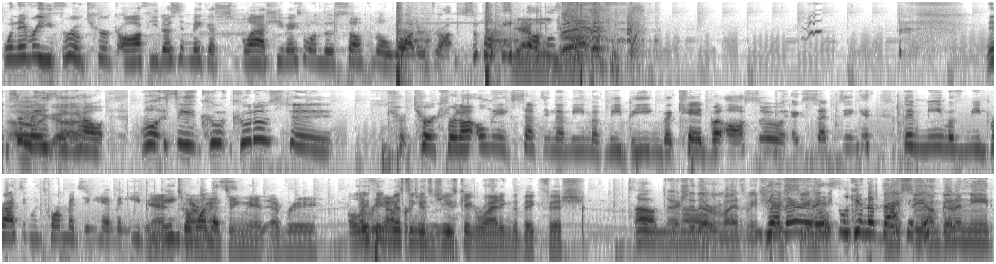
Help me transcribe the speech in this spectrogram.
whenever you throw Turk off, he doesn't make a splash. He makes one of those soft little water drops. when he Yeah, little drop. It's Oh amazing how well. See, kudos to Turk for not only accepting the meme of me being the kid, but also accepting the meme of me practically tormenting him and even Yeah, being the one that's. tormenting me at every. Only Every thing missing is. Cheesecake riding the big fish. Oh no! Actually, that reminds me, Tracy. yeah, there I it need- is. Look in the back of Tracy, this I'm gonna need.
